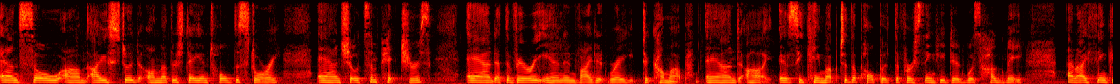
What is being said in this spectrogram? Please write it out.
And so um, I stood on Mother's Day and told the story. And showed some pictures. And at the very end, invited Ray to come up. And uh, as he came up to the pulpit, the first thing he did was hug me. And I think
